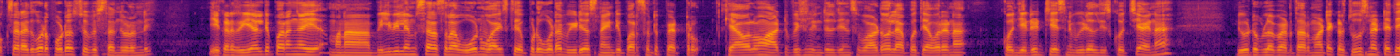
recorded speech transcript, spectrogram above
ఒకసారి అది కూడా ఫొటోస్ చూపిస్తాను చూడండి. ఇక్కడ రియాలిటీ పరంగా మన బిల్ విలియమ్స్ సార్ అసలు ఓన్ వాయిస్తో ఎప్పుడు కూడా వీడియోస్ నైంటీ పర్సెంట్ పెట్టరు. కేవలం ఆర్టిఫిషియల్ ఇంటెలిజెన్స్ వాడో లేకపోతే ఎవరైనా కొంచెం ఎడిట్ చేసిన వీడియోలు తీసుకొచ్చి ఆయన యూట్యూబ్లో పెడతారన్నమాట ఇక్కడ చూసినట్టయితే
